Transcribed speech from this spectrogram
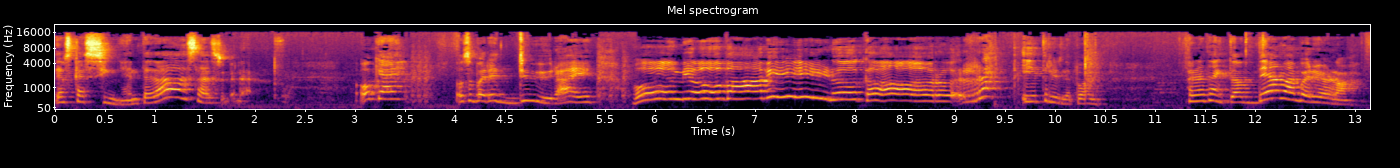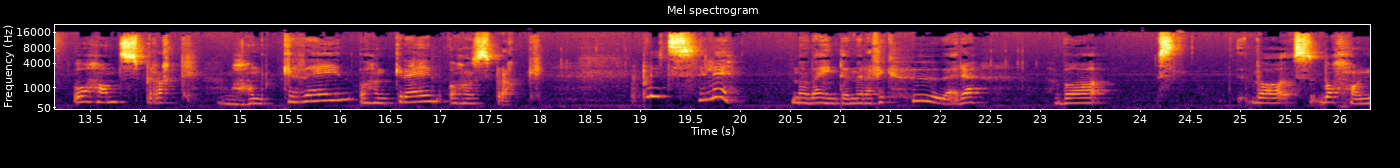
ja skal jeg synge en til deg? sier jeg så bare. Ok. Og så bare durer jeg i Om jo va vino Og Rett i trynet på han. For jeg tenkte at det må jeg bare gjøre nå. Og han sprakk. Og han grein og han grein, og han sprakk. Plutselig nådde jeg inn når jeg fikk høre hva, hva, hva han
